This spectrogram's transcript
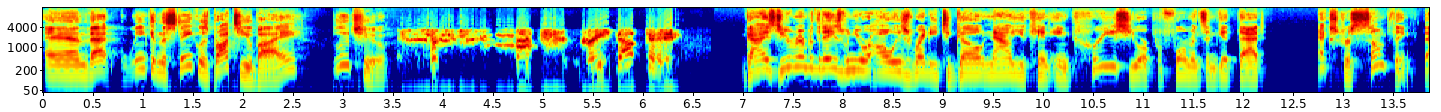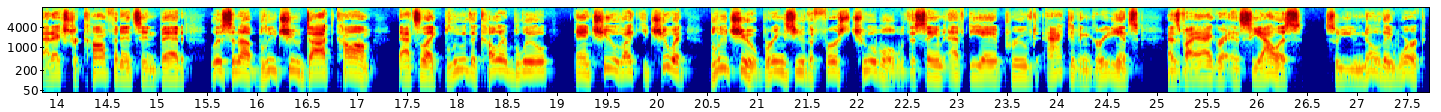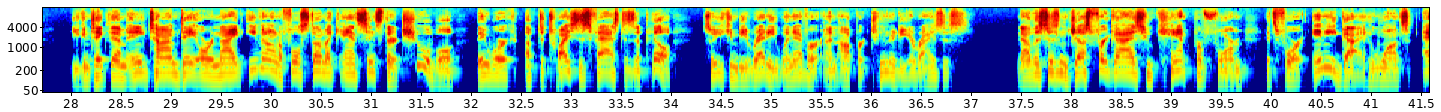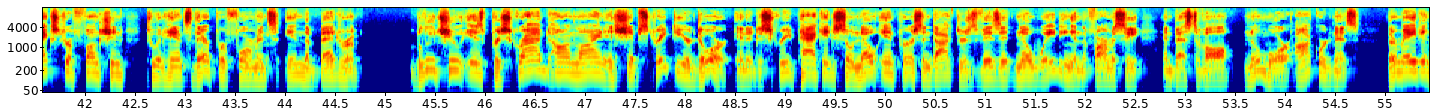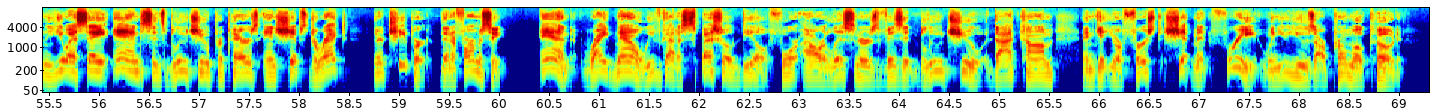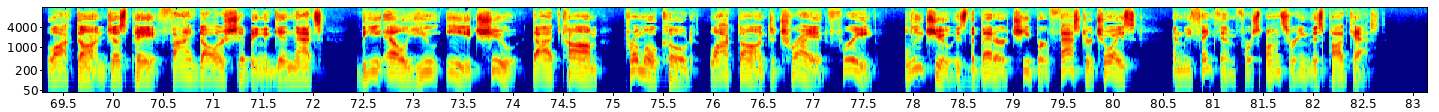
And that wink in the stink was brought to you by Blue Chew. Greased up pig. Guys, do you remember the days when you were always ready to go? Now you can increase your performance and get that extra something, that extra confidence in bed. Listen up, bluechew.com. That's like blue, the color blue, and chew like you chew it. Blue Chew brings you the first chewable with the same FDA approved active ingredients as Viagra and Cialis, so you know they work. You can take them anytime, day or night, even on a full stomach, and since they're chewable, they work up to twice as fast as a pill, so you can be ready whenever an opportunity arises. Now, this isn't just for guys who can't perform, it's for any guy who wants extra function to enhance their performance in the bedroom. Blue Chew is prescribed online and shipped straight to your door in a discreet package, so no in person doctor's visit, no waiting in the pharmacy, and best of all, no more awkwardness. They're made in the USA, and since Blue Chew prepares and ships direct, they're cheaper than a pharmacy. And right now, we've got a special deal for our listeners. Visit bluechew.com and get your first shipment free when you use our promo code locked on. Just pay $5 shipping. Again, that's B L U E chew.com. Promo code locked on to try it free. Blue Chew is the better, cheaper, faster choice, and we thank them for sponsoring this podcast.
